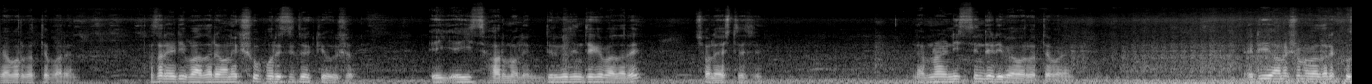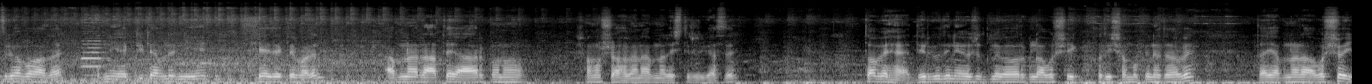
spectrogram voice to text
ব্যবহার করতে পারেন। তাছাড়া এটি বাজারে অনেক সুপরিচিত একটি ঔষধ। এই এইচ হরমোলিন দীর্ঘদিন থেকে বাজারে চলে আসতেছে। আপনারা নিশ্চিন্তে এটি ব্যবহার করতে পারেন। এটি অনেক সময় বাজারে খুচরো পাওয়া যায়। আপনি একটি ট্যাবলেট নিয়ে খেয়ে দেখতে পারেন। আপনার রাতে আর কোনো সমস্যা হবে না আপনার স্ত্রীর কাছে। তবে হ্যাঁ দীর্ঘদিন এই ওষুধগুলো ব্যবহার করলে অবশ্যই ক্ষতির সম্মুখীন হতে হবে। তাই আপনারা অবশ্যই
